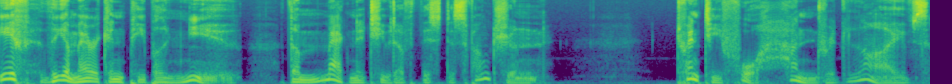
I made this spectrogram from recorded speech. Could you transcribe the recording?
If the American people knew the magnitude of this dysfunction, 2,400 lives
